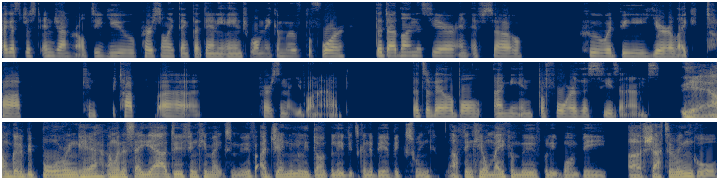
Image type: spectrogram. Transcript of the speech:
I guess just in general, do you personally think that Danny Ainge will make a move before the deadline this year? And if so, who would be your like top can top uh, person that you'd want to add that's available? I mean, before this season ends. Yeah, I'm going to be boring here. I'm going to say, yeah, I do think he makes a move. I genuinely don't believe it's going to be a big swing. I think he'll make a move, but it won't be earth shattering or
